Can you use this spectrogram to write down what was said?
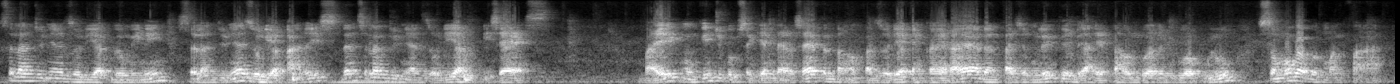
selanjutnya zodiak Gemini, selanjutnya zodiak Aries, dan selanjutnya zodiak Pisces. Baik, mungkin cukup sekian dari saya tentang empat zodiak yang kaya raya dan tajam melintir di akhir tahun 2020. Semoga bermanfaat.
